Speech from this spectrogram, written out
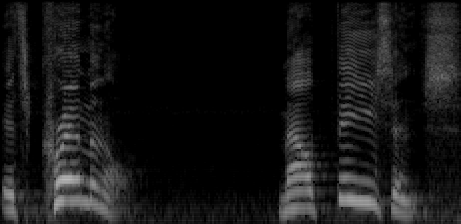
It's criminal, malfeasance.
